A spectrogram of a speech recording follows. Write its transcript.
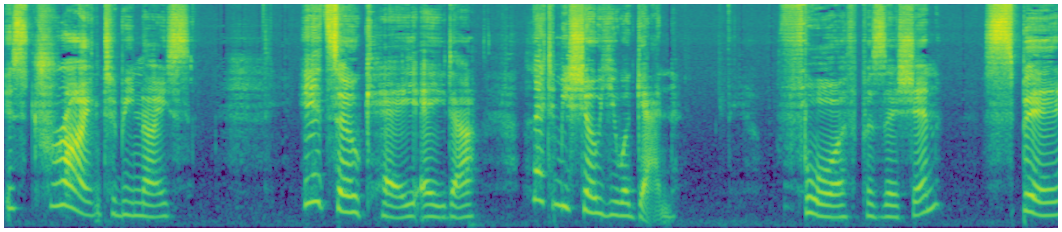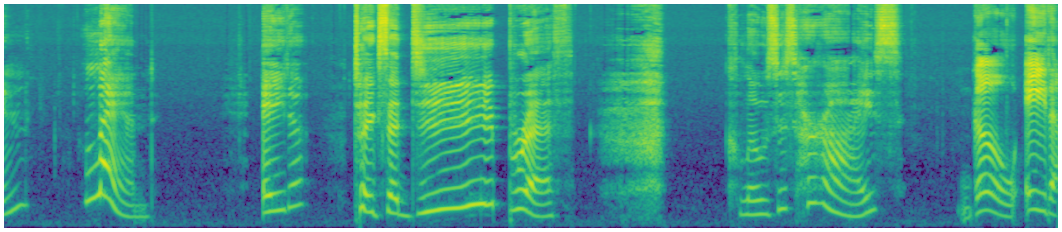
is trying to be nice. It's okay, Ada. Let me show you again. Fourth position, spin, land. Ada Takes a deep breath. Closes her eyes. Go, Ada.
